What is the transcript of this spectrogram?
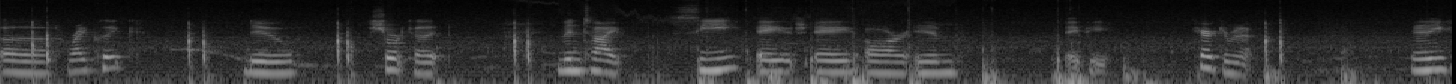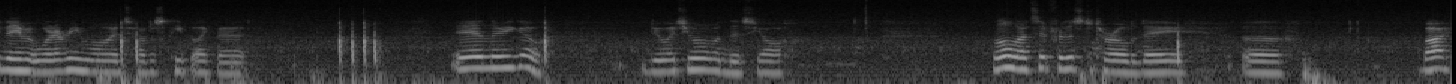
uh, right click, new, shortcut, then type C H A R M A P, character map. And you can name it whatever you want, I'll just keep it like that. And there you go. Do what you want with this, y'all. Well, that's it for this tutorial today. Uh, bye.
